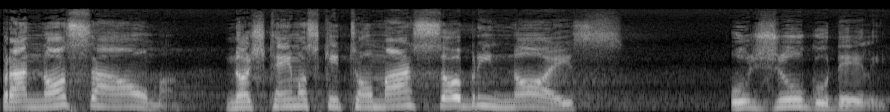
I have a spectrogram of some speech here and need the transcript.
para nossa alma, nós temos que tomar sobre nós o jugo dele.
